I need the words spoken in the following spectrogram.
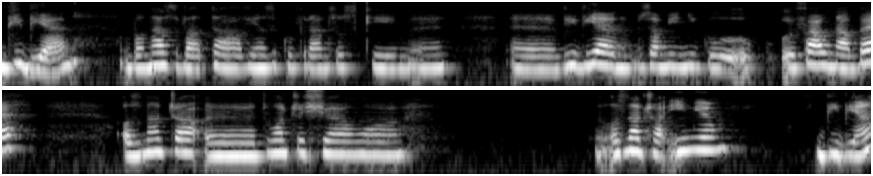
Bibien, bo nazwa ta w języku francuskim yy, yy, Vivien w zamienniku V na B oznacza, yy, tłumaczy się yy, oznacza imię Bibię.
